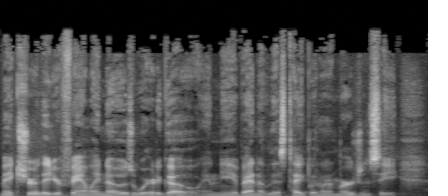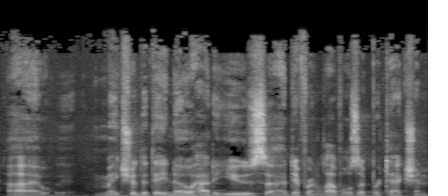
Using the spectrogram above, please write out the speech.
make sure that your family knows where to go in the event of this type of an emergency. Uh, make sure that they know how to use uh, different levels of protection,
